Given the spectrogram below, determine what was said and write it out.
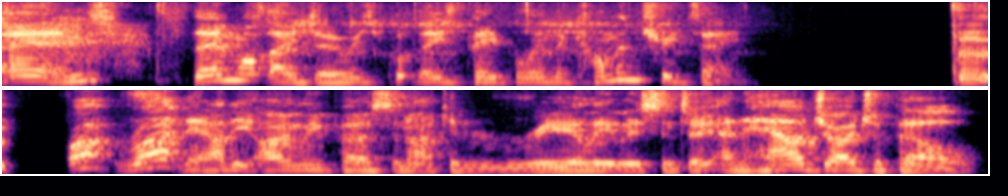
And then what they do is put these people in the commentary team. Mm. Right, right now, the only person I can really listen to, and how Joe Turpel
